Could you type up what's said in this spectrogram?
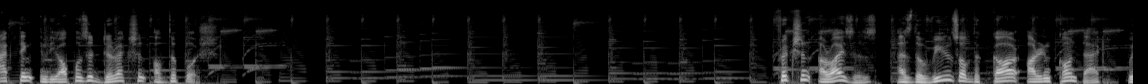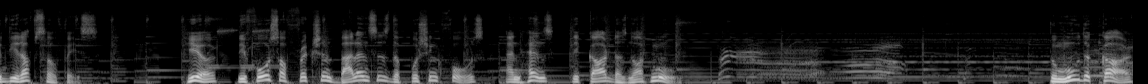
acting in the opposite direction of the push. Friction arises as the wheels of the car are in contact with the rough surface. Here, the force of friction balances the pushing force and hence the car does not move. To move the car,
